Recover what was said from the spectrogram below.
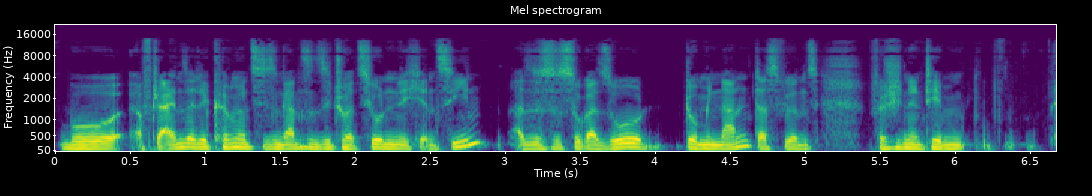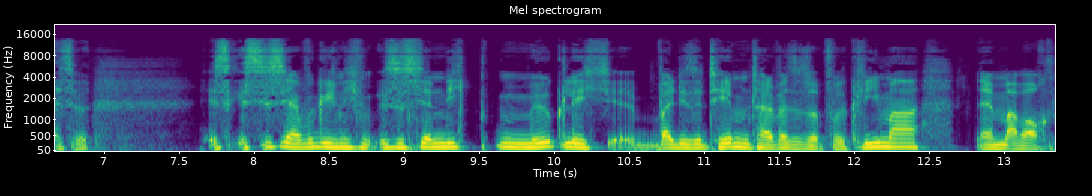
wo auf der einen Seite können wir uns diesen ganzen Situationen nicht entziehen. Also es ist sogar so dominant, dass wir uns verschiedenen Themen also es, es ist ja wirklich nicht, es ist ja nicht möglich, weil diese Themen teilweise so für Klima, ähm, aber auch,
